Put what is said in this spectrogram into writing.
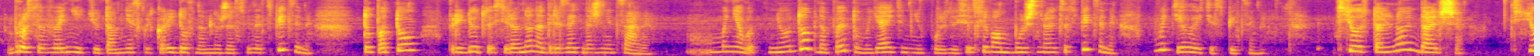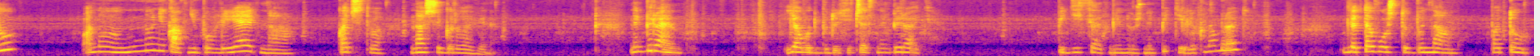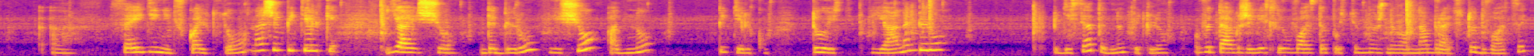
бросовой нитью, там несколько рядов нам нужно связать спицами, то потом придется все равно надрезать ножницами. Мне вот неудобно, поэтому я этим не пользуюсь. Если вам больше нравится спицами, вы делаете спицами. Все остальное дальше, все, оно ну, никак не повлияет на качество нашей горловины. Набираем, я вот буду сейчас набирать 50 мне нужно петелек набрать для того, чтобы нам потом э, соединить в кольцо наши петельки, я еще доберу еще одну петельку. То есть я наберу 51 петлю. Вы также, если у вас, допустим, нужно вам набрать 120,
